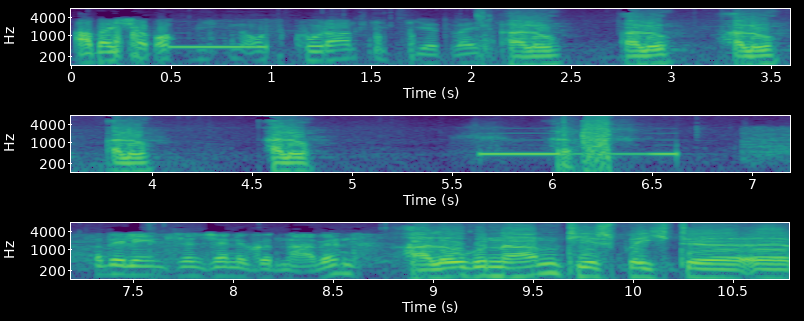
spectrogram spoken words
Aber ich habe auch ein bisschen aus Koran zitiert, weißt du. Hallo, hallo, hallo, hallo, hallo. Adeline, schönen guten Abend. Hallo, guten Abend. Hier spricht, äh, äh,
